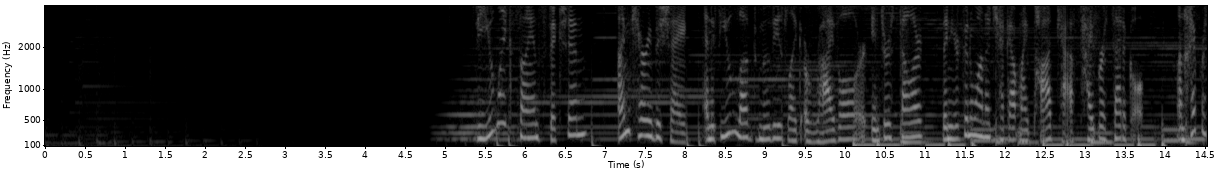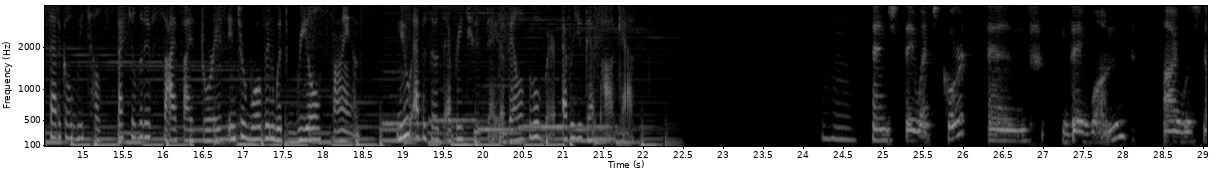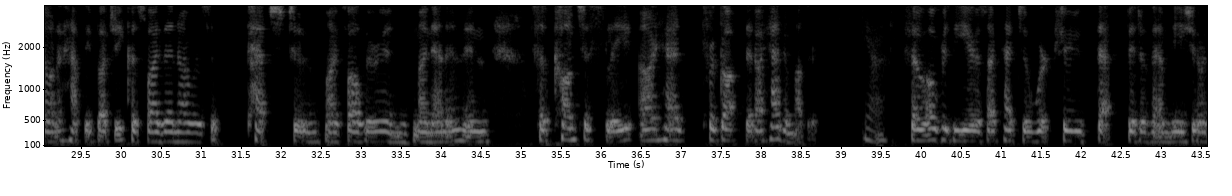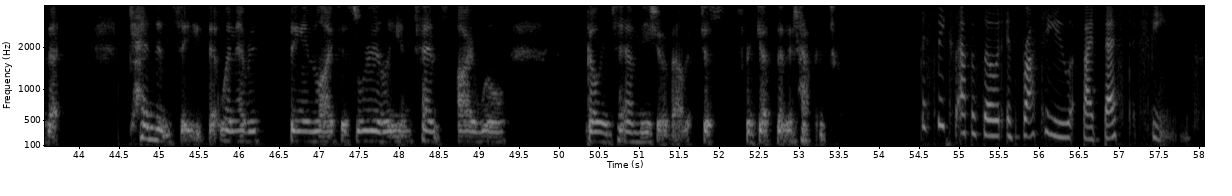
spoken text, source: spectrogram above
Do you like science fiction? I'm Carrie Bechet, and if you loved movies like Arrival or Interstellar, then you're going to want to check out my podcast, Hypothetical. On Hypothetical, we tell speculative sci fi stories interwoven with real science. New episodes every Tuesday, available wherever you get podcasts. Mm-hmm. And they went to court and they won. I was not a happy budgie because by then I was attached to my father and my nana, and subconsciously I had forgot that I had a mother. Yeah. So over the years, I've had to work through that bit of amnesia or that tendency that when everything in life is really intense, I will go into amnesia about it. Just forget that it happened. This week's episode is brought to you by Best Fiends.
